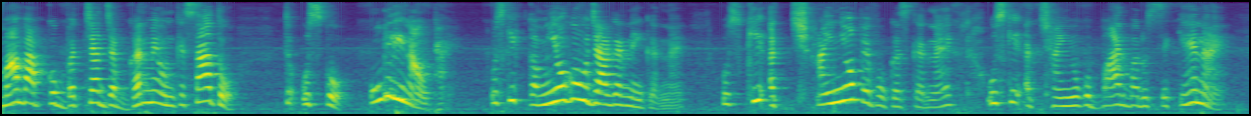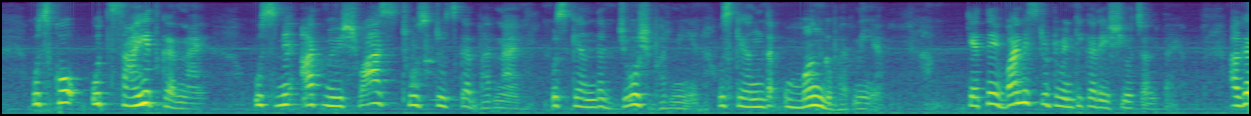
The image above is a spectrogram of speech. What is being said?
माँ बाप को बच्चा जब घर में उनके साथ हो तो उसको उंगली ना उठाएँ। उसकी कमियों को उजागर नहीं करना है। उसकी अच्छाइयों पे फोकस करना है। उसकी अच्छाइयों को बार बार उससे कहना है। उसको उत्साहित करना है। उसमें आत्मविश्वास ठूस ठूस कर भरना है। उसके अंदर जोश भरनी है। उसके अंदर उमंग भरनी है। कहते हैं, वन इज़ टू ट्वेंटी का रेशियो चलता है। अगर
